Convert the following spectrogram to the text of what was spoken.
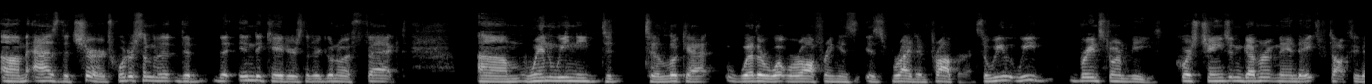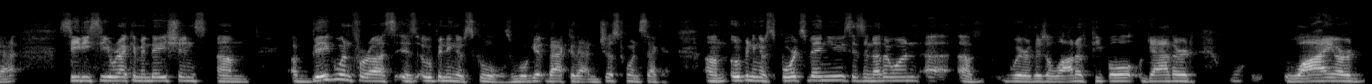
um, as the church, what are some of the the, the indicators that are going to affect um, when we need to to look at whether what we're offering is is right and proper. So we we brainstormed these. Of course, change in government mandates. We talked through that. CDC recommendations. Um, a big one for us is opening of schools, and we'll get back to that in just one second. Um, opening of sports venues is another one uh, of where there's a lot of people gathered. Why are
